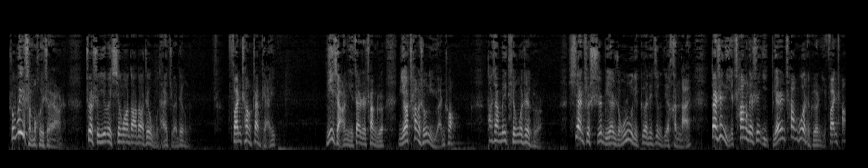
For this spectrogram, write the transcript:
说为什么会这样呢？这是因为星光大道这舞台决定的，翻唱占便宜。你想，你在这唱歌，你要唱首你原创，大家没听过这歌，现去识别融入你歌的境界很难。但是你唱的是以别人唱过的歌，你翻唱，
